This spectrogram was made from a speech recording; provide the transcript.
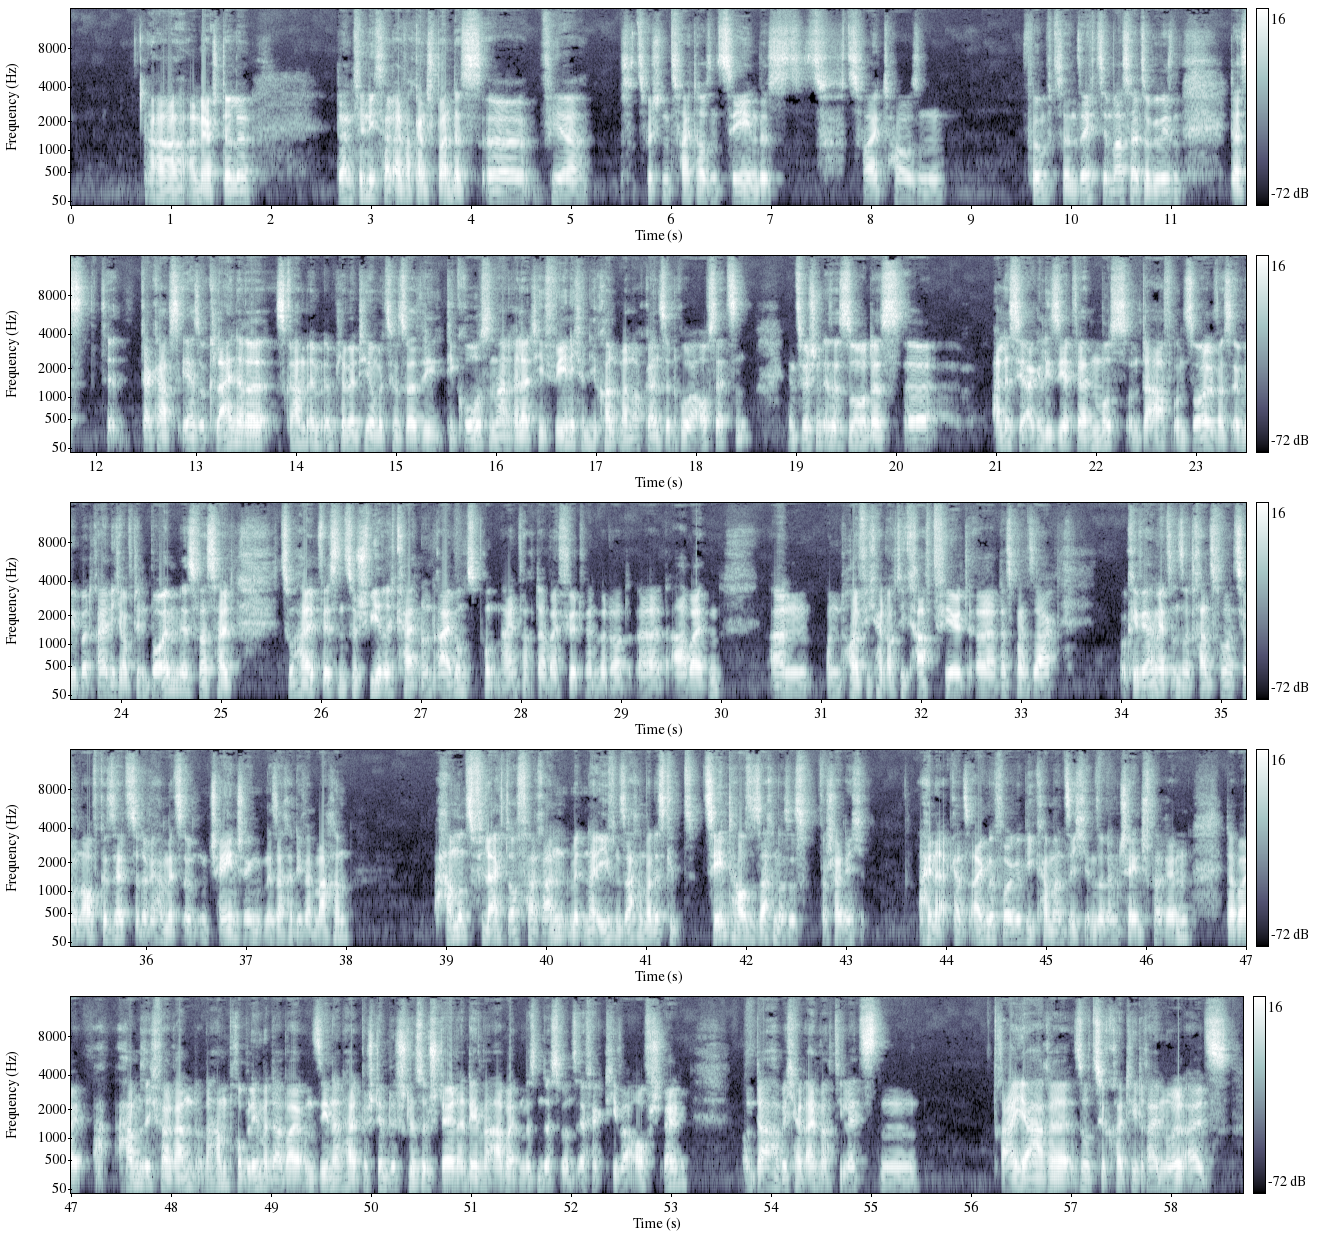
äh, an der Stelle, dann finde ich es halt einfach ganz spannend, dass äh, wir so zwischen 2010 bis 2015, 16 war es halt so gewesen, dass da gab es eher so kleinere Scrum-Implementierungen, beziehungsweise die, die großen waren relativ wenig und die konnte man auch ganz in Ruhe aufsetzen. Inzwischen ist es so, dass äh, alles hier agilisiert werden muss und darf und soll, was irgendwie bei drei nicht auf den Bäumen ist, was halt zu Halbwissen, zu Schwierigkeiten und Reibungspunkten einfach dabei führt, wenn wir dort äh, arbeiten. Ähm, und häufig halt auch die Kraft fehlt, äh, dass man sagt, okay, wir haben jetzt unsere Transformation aufgesetzt oder wir haben jetzt irgendeinen Change, irgendeine Sache, die wir machen, haben uns vielleicht auch verrannt mit naiven Sachen, weil es gibt 10.000 Sachen, das ist wahrscheinlich eine ganz eigene Folge, wie kann man sich in so einem Change verrennen. Dabei haben sich verrannt oder haben Probleme dabei und sehen dann halt bestimmte Schlüsselstellen, an denen wir arbeiten müssen, dass wir uns effektiver aufstellen. Und da habe ich halt einfach die letzten drei Jahre Soziokratie 3.0 als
